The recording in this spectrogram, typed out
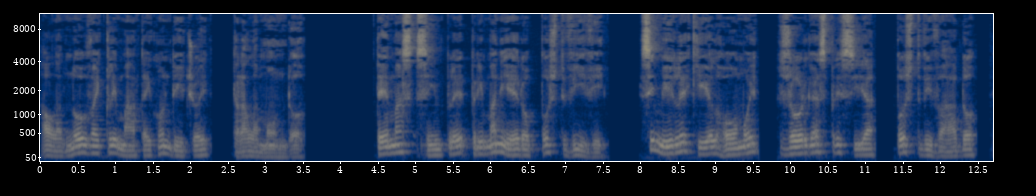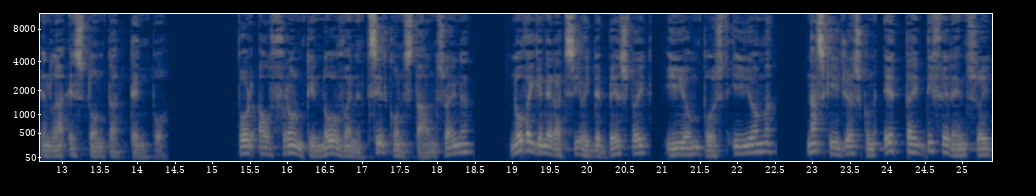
alla novae climatae condicioi tra la mondo. Temas simple pri maniero postvivi, simile kiel homoi zorgas pri sia postvivado en la estonta tempo. Por alfronti novan circunstansoin, novae generazioi de bestoi iom post iom nascigas cun etai differenzoi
